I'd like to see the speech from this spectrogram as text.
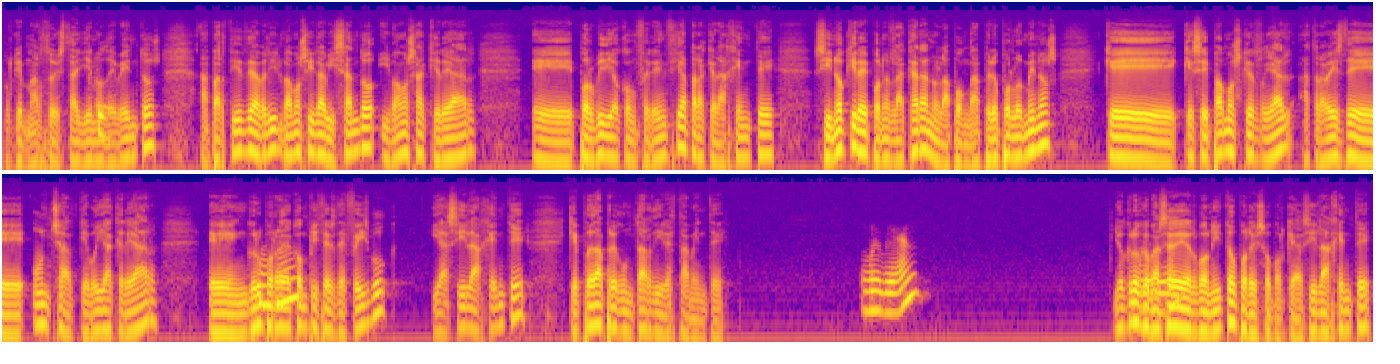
porque en marzo está lleno Sí. de eventos, a partir de abril vamos a ir avisando y vamos a crear eh, por videoconferencia para que la gente, si no quiere poner la cara, no la ponga, pero por lo menos que, que sepamos que es real a través de un chat que voy a crear en Grupo Radio Ujú. Cómplices de Facebook y así la gente que pueda preguntar directamente. Muy bien. Yo creo que va a ser bonito por eso, porque así la gente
